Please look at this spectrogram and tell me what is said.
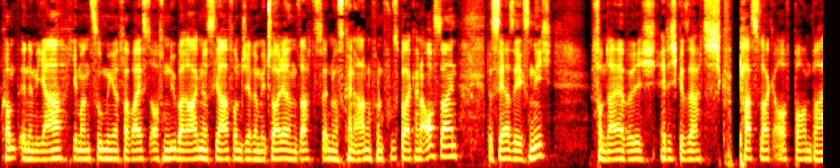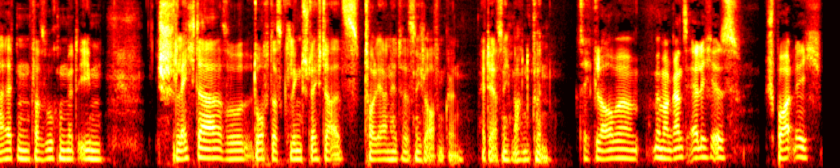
kommt in einem Jahr jemand zu mir, verweist auf ein überragendes Jahr von Jeremy Joljan und sagt, wenn du hast keine Ahnung von Fußball, kann auch sein. Bisher sehe ich es nicht. Von daher würde ich, hätte ich gesagt, Passlack aufbauen, behalten, versuchen mit ihm schlechter, so doof das klingt, schlechter als Toljan hätte es nicht laufen können. Hätte er es nicht machen können. Also ich glaube, wenn man ganz ehrlich ist, sportlich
